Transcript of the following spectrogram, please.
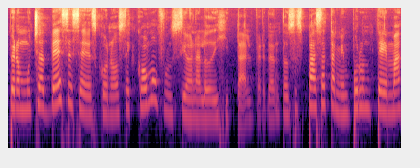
pero muchas veces se desconoce cómo funciona lo digital, ¿verdad? Entonces pasa también por un tema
